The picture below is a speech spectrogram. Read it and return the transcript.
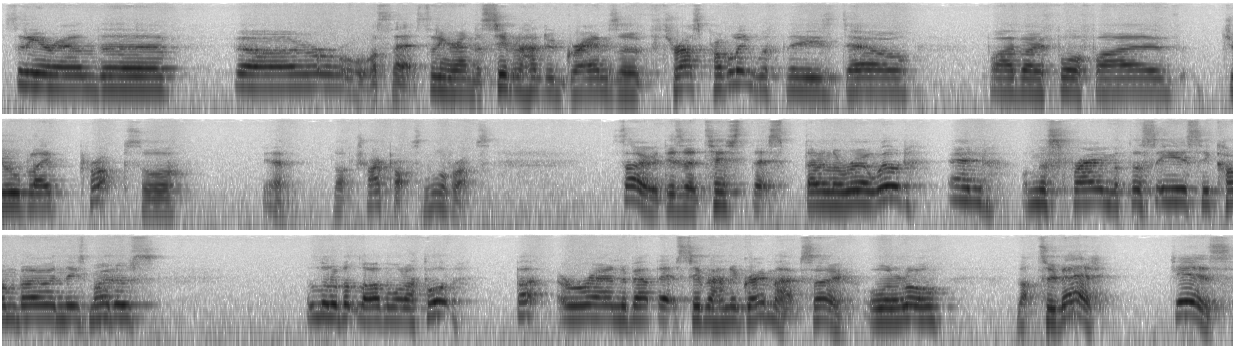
sitting around the uh, what's that? Sitting around the 700 grams of thrust probably with these DAL 5045 dual blade props or yeah, not tri props, normal props. So there's a test that's done in the real world and on this frame with this ESC combo and these motors a little bit lower than what I thought but around about that 700 gram mark so all in all not too bad. Cheers!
